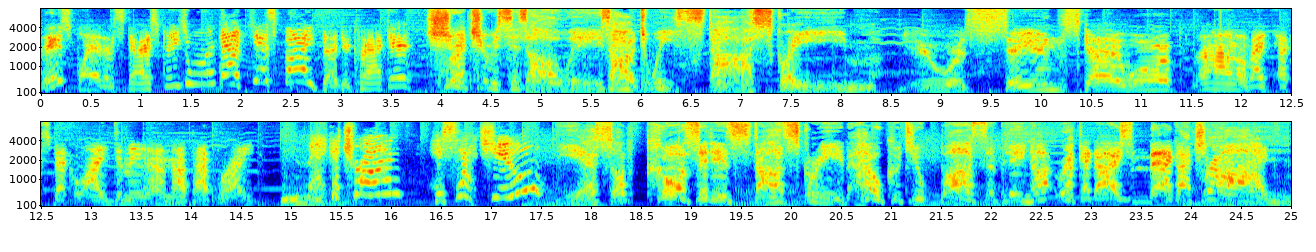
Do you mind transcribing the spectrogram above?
this plan of Starscream's will work out just fine, Thundercracker. Treacherous as always, aren't we, Starscream? You were saying, Skywarp? Oh, tech spec lied to me. I'm not that bright. Megatron? Is that you? Yes, of course it is, Starscream. How could you possibly not recognize Megatron?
